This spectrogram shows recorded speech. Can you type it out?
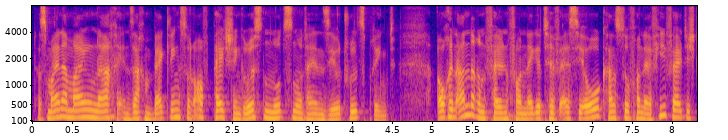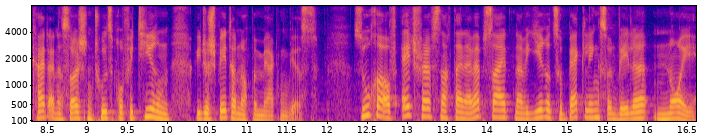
das meiner Meinung nach in Sachen Backlinks und Off-Page den größten Nutzen unter den SEO-Tools bringt. Auch in anderen Fällen von Negative SEO kannst du von der Vielfältigkeit eines solchen Tools profitieren, wie du später noch bemerken wirst. Suche auf Ahrefs nach deiner Website, navigiere zu Backlinks und wähle Neu.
